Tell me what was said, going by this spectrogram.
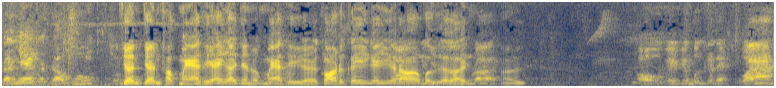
tàn nhang nó đổ xuống. Trên trên phật mẹ thì ấy rồi trên phật mẹ thì có được cái cái, cái đó bự ra rồi. ừ. ồ cái cái bức cái đẹp quá.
